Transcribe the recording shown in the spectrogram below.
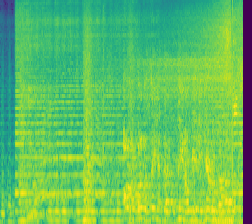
Everything about me,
